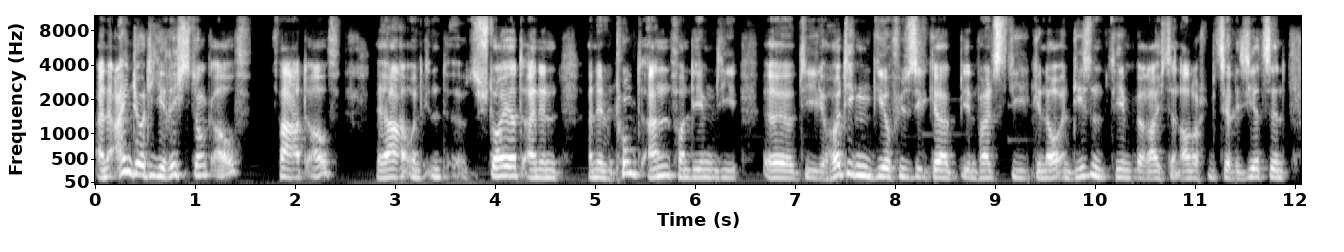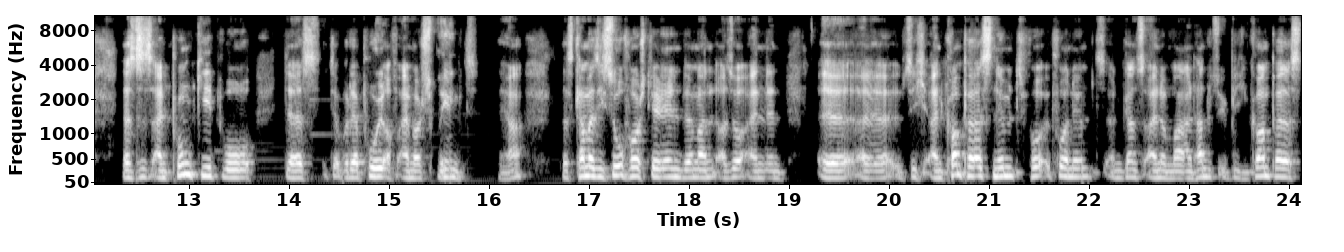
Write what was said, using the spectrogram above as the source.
eine eindeutige Richtung auf Fahrt auf ja, und äh, steuert einen, einen Punkt an, von dem die, äh, die heutigen Geophysiker, jedenfalls die genau in diesem Themenbereich dann auch noch spezialisiert sind, dass es einen Punkt gibt, wo, das, wo der Pol auf einmal springt. Ja, das kann man sich so vorstellen, wenn man also einen, äh, äh sich einen Kompass nimmt, vor, vornimmt, einen ganz normalen handelsüblichen Kompass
